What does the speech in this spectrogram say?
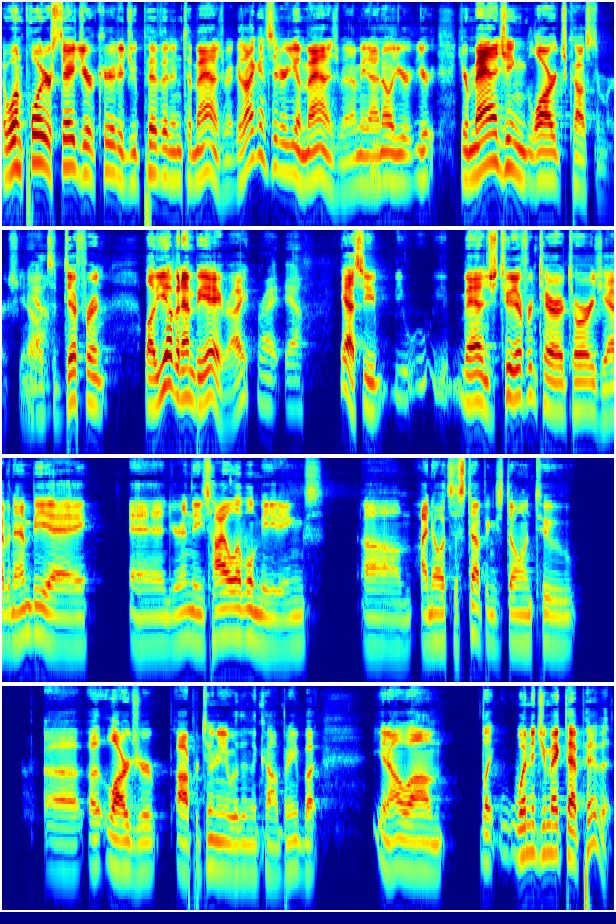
at one point or stage of your career, did you pivot into management? Because I consider you a management. I mean, I know you're you're you're managing large customers. You know, Yeah. it's a different. Well, you have an MBA, right? Right. Yeah. Yeah. So you, you you manage two different territories. You have an MBA, and you're in these high level meetings. Um, I know it's a stepping stone to uh, a larger opportunity within the company, but you know, um, like when did you make that pivot?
